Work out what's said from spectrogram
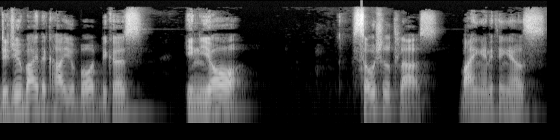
Did you buy the car you bought because in your social class, buying anything else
